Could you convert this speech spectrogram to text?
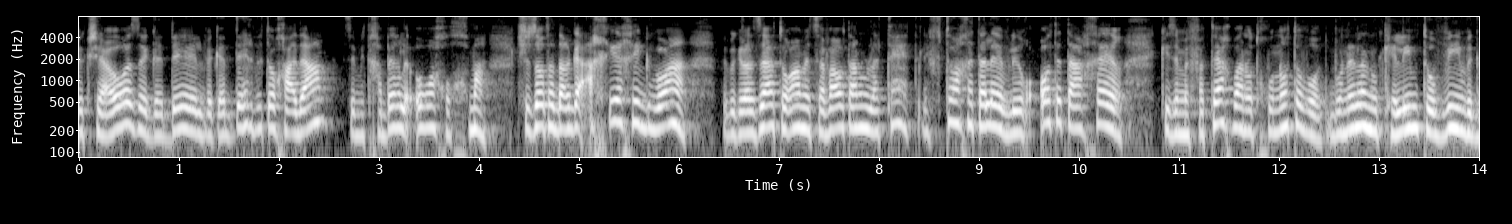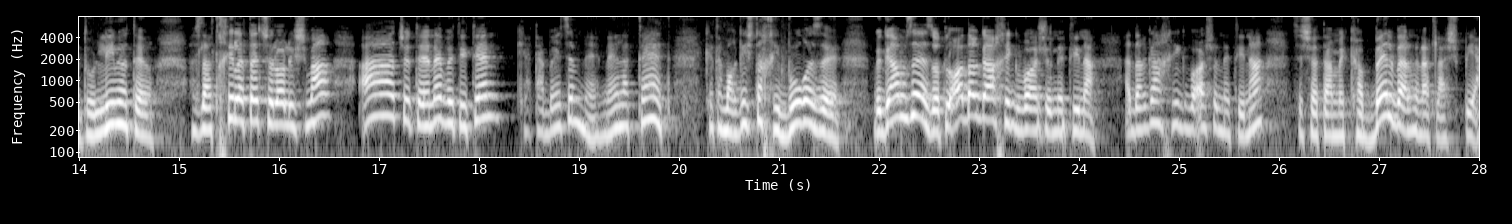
וכשהאור הזה גדל וגדל בתוך האדם, זה מתחבר לאור החוכמה, שזאת הדרגה הכי הכי גבוהה. ובגלל זה התורה מצווה אותנו לתת, לפתוח את הלב, לראות את האחר, כי זה מפתח בנו תכונות טובות, בונה לנו כלים טובים וגדולים יותר. אז להתחיל לתת שלא לשמה, עד שתהנה ותיתן, כי אתה בעצם נהנה לתת, כי אתה מרגיש את החיבור הזה. וגם זה, זאת לא הדרגה הכי גבוהה של נתינה. הדרגה הכי גבוהה של נתינה זה שאתה מקבל ועל מנת להשפיע.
